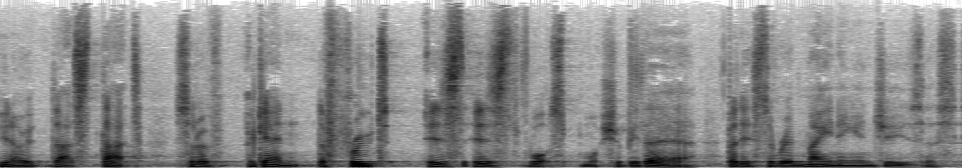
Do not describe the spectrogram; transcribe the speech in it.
you know, that's that sort of, again, the fruit is, is what's, what should be there, but it's the remaining in Jesus.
